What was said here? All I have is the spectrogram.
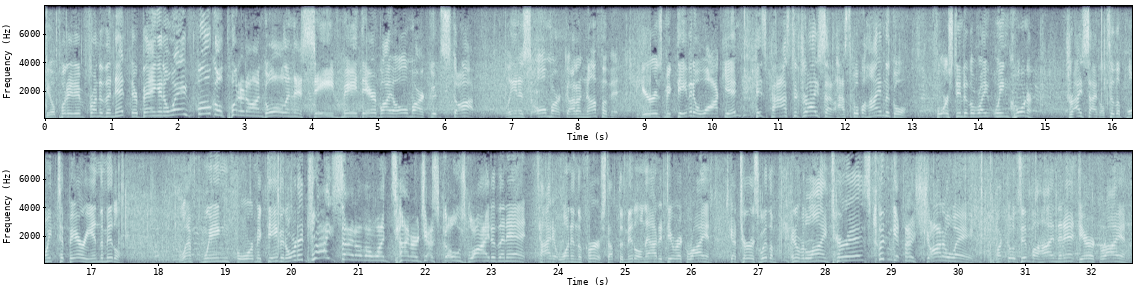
He'll put it in front of the net. They're banging away. Foegele put it on goal, and the save made there by Ullmark. Good stop. Linus Ullmark got enough of it. Here is McDavid. He'll walk in. His pass to Draisaitl has to go behind the goal. Forced into the right wing corner. Draisaitl to the point to Barrie in the middle. Left wing for McDavid. Over to Draisaitl. The one-timer just goes wide of the net. Tied at one in the first. Up the middle now to Derek Ryan. He's got Turris with him. And over the line, Turris couldn't get the shot away. Puck goes in behind the net. Derek Ryan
